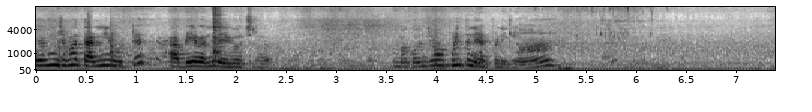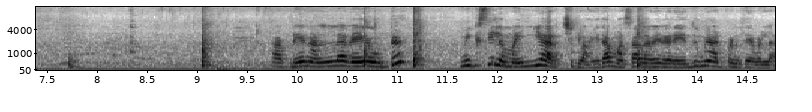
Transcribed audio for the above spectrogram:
கொஞ்சமாக தண்ணி விட்டு அப்படியே வந்து வேக வச்சுருங்க. நம்ம கொஞ்சமாக புளி தண்ணி ஆட் பண்ணிக்கலாம். அப்படியே நல்லா வேக விட்டு மிக்சியில் மைய அரைச்சிக்கலாம். இதான் மசாலாவே வேறு எதுவுமே ஆட் பண்ண தேவையில்ல.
